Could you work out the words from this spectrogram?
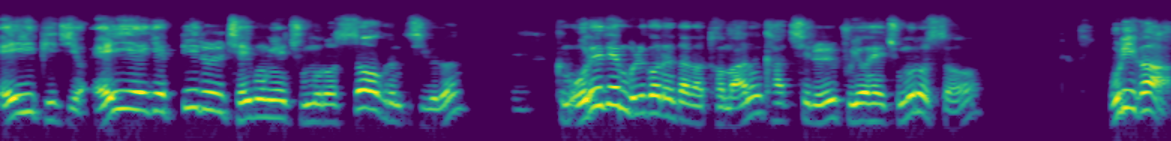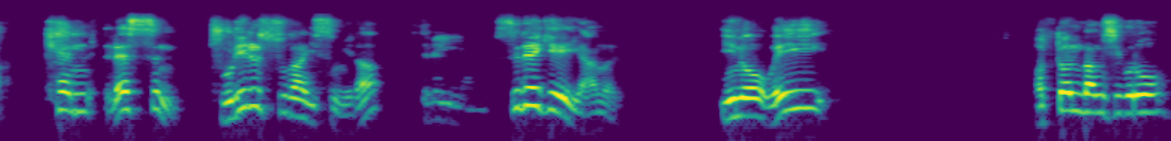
A, B지요. A에게 B를 제공해 줌으로써 그런 뜻이거든. 그럼 오래된 물건에다가 더 많은 가치를 부여해 줌으로써 우리가 can lessen, 줄일 수가 있습니다. 쓰레기 양. 쓰레기의 양을 in a way 어떤 방식으로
